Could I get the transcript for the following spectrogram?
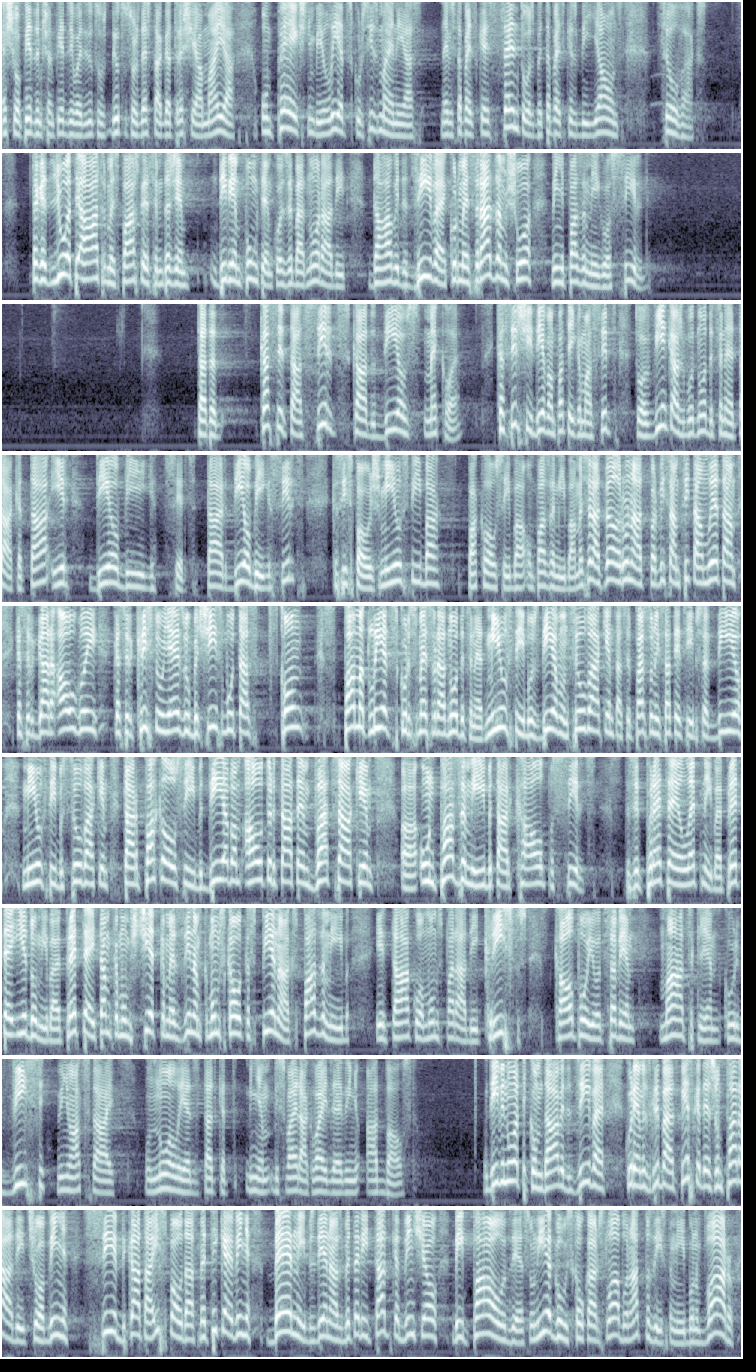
Es šo piedzimšanu piedzīvoju 2010. gada 3. maijā, un pēkšņi bija lietas, kuras izmainījās. Nevis tāpēc, ka es centos, bet tāpēc, ka es biju jauns cilvēks. Tagad ļoti ātri mēs pārskriesim dažiem diviem punktiem, ko es gribētu norādīt Dāvida dzīvē, kur mēs redzam šo viņa pazemīgo sirdi. Tātad, kas ir tā sirds, kādu Dievs meklē? Kas ir šī dievam patīkamā sirds? To vienkārši būtu nodefinēt tā, ka tā ir dievbijīga sirds. Tā ir dievbijīga sirds, kas izpaužas mīlestībā, paklausībā un pazemībā. Mēs varētu vēl runāt par visām citām lietām, kas ir gara auglī, kas ir Kristu Jēzu, bet šīs būtu tās pamatlietas, kuras mēs varētu nodefinēt. Mīlestība uz Dievu un cilvēkiem, tās ir personīgas attiecības ar Dievu, mīlestība uz cilvēkiem, tā ir paklausība Dievam, autoritātēm, vecākiem un pazemība, tā ir kalpas sirds. Tas ir pretēji lepnībai, pretēji iedomībai, pretēji tam, ka mums šķiet, ka mēs zinām, ka mums kaut kas pienāks. Pazemība ir tā, ko mums parādīja Kristus, kalpojot saviem mācekļiem, kuri visi viņu atstāja un noliedza tad, kad viņam visvairāk vajadzēja viņu atbalstu. Divi notikumi Dāvida dzīvē, kuriem es gribētu pieskarties un parādīt šo viņa sirdi, kā tā izpaudās ne tikai viņa bērnības dienās, bet arī tad, kad viņš jau bija paudzies un ieguvis kaut kādu slavu un atpazīstamību un varu.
